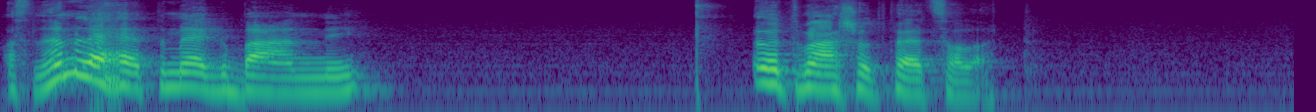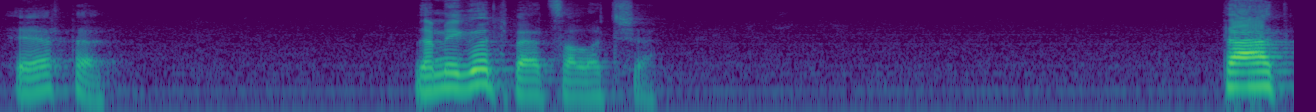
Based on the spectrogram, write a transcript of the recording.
azt nem lehet megbánni 5 másodperc alatt érted? de még 5 perc alatt se tehát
